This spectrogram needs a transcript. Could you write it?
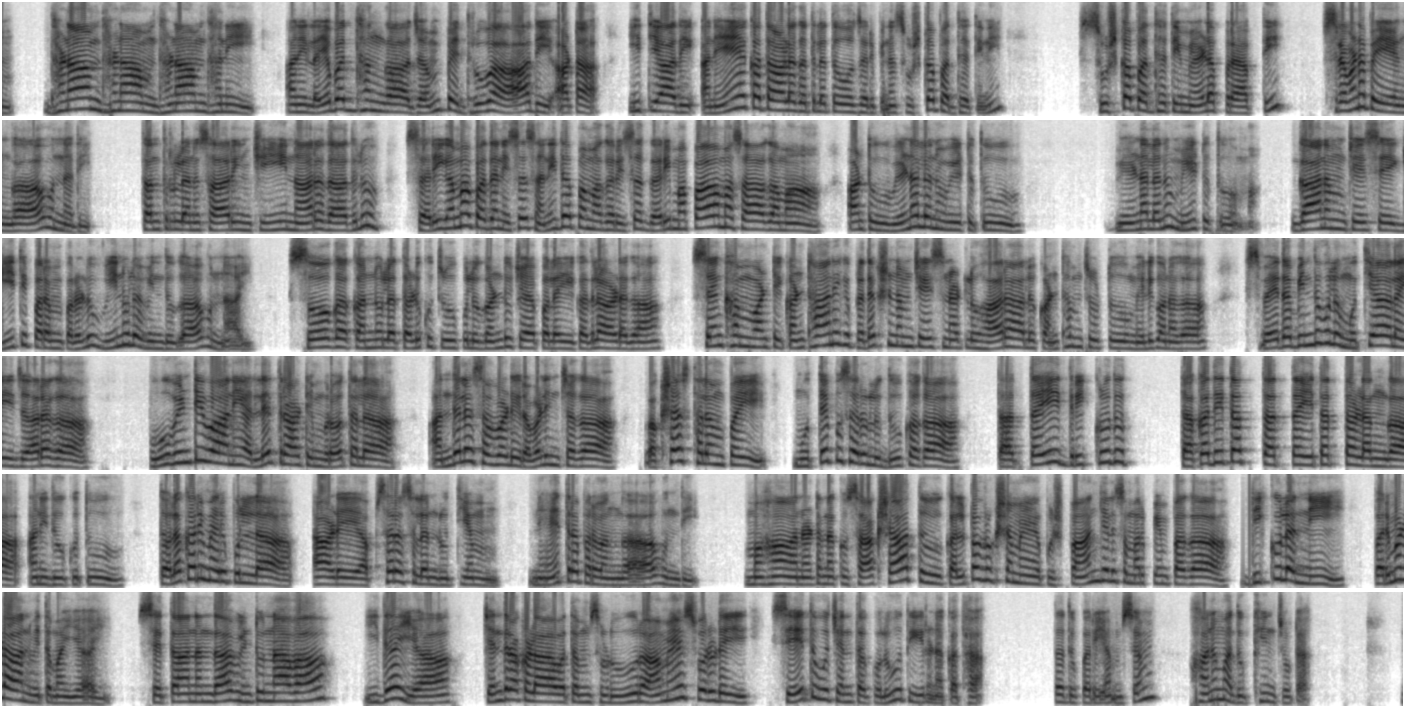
ధణాం ధణాం ధణాం ధని అని లయబద్ధంగా జంపె ధ్రువ ఆది అట ఇత్యాది అనేక తాళగతులతో జరిపిన శుష్క పద్ధతిని శుష్క పద్ధతి మేళ ప్రాప్తి శ్రవణపేయంగా ఉన్నది. తంత్రులను సారించి నారదాదులు సరిగమ పదనిస సనిదప మగరిస గరిమపామసాగమా అంటూ వీణలను వీటుతూ వీణలను మీటుతూ అమ్మ. గానం చేసే గీతి పరంపరలు వీణుల విందుగా ఉన్నాయి. సోగ కన్నుల తడుకు చూపులు గండు చేపలై కదలాడగా శంఖం వంటి కంఠానికి ప్రదక్షిణం చేసినట్లు హారాలు కంఠం చుట్టూ మెలిగొనగా స్వేద బిందువులు ముత్యాలై జారగా పూవింటి వాని అల్లెత్రాటి మ్రోతల అందెల సవ్వడి రవళించగా వక్షస్థలంపై ముత్తెపు సరులు దూకగా తత్తై ద్రికృదు తకదిత తత్తై తత్తళంగా అని దూకుతూ తొలకరి మెరుపుల్లా ఆడే అప్సరసల నృత్యం నేత్రపర్వంగా ఉంది. మహానటనకు సాక్షాత్తు కల్పవృక్షమే పుష్పాంజలి సమర్పింపగా దిక్కులన్నీ పరిమళాన్వితమయ్యాయి. శతానంద వింటున్నావా? ఇదయ్యా చంద్రకళావతంసుడు రామేశ్వరుడై సేతువు చెంత కొలువు తీరిన కథ. తదుపరి అంశం హనుమ దుఃఖించుట.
